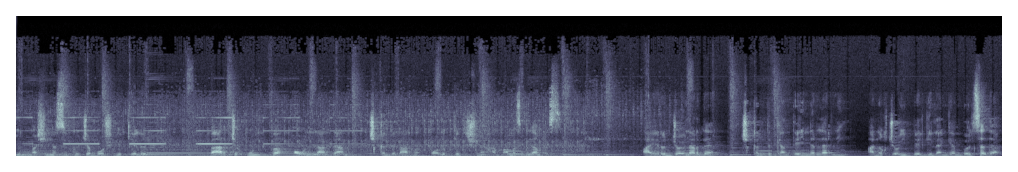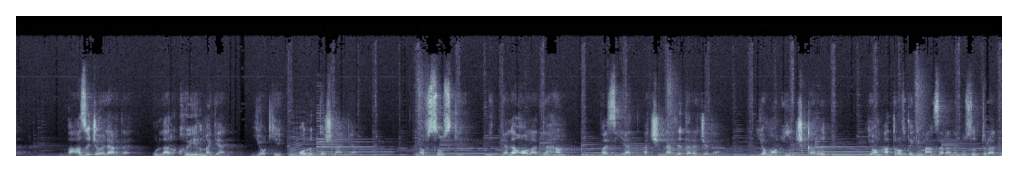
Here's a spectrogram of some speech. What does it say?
yuk mashinasi ko'cha boshiga kelib barcha uy va hovlilardan chiqindilarni olib ketishini hammamiz bilamiz ayrim joylarda chiqindi konteynerlarning aniq joyi belgilangan bo'lsa-da, ba'zi joylarda ular qo'yilmagan yoki olib tashlangan. Afsuski, ikkala holatda ham vaziyat achinarli darajada yomon hid chiqarib, yon atrofdagi manzarani buzib turadi.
